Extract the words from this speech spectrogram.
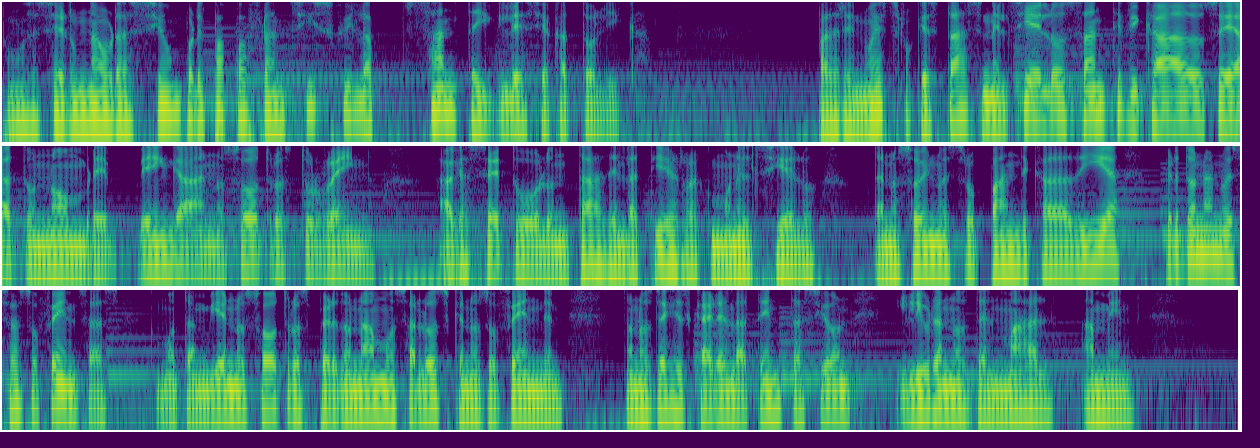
Vamos a hacer una oración por el Papa Francisco y la Santa Iglesia Católica. Padre nuestro que estás en el cielo, santificado sea tu nombre, venga a nosotros tu reino, hágase tu voluntad en la tierra como en el cielo. Danos hoy nuestro pan de cada día, perdona nuestras ofensas, como también nosotros perdonamos a los que nos ofenden. No nos dejes caer en la tentación y líbranos del mal. Amén.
